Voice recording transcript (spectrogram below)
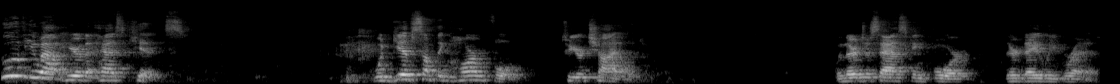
Who of you out here that has kids would give something harmful to your child when they're just asking for their daily bread?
